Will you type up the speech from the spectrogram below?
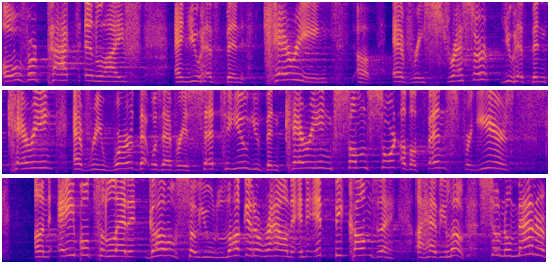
overpacked in life and you have been carrying uh, every stressor. You have been carrying every word that was ever said to you. You've been carrying some sort of offense for years unable to let it go, so you lug it around and it becomes a, a heavy load. So, no matter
